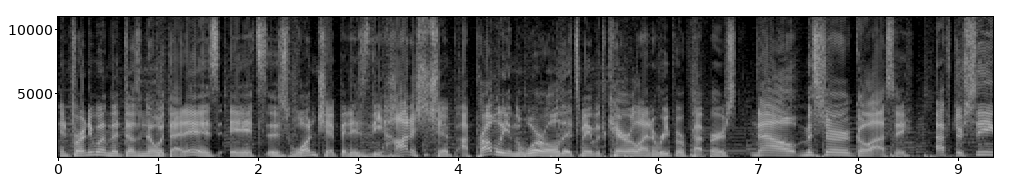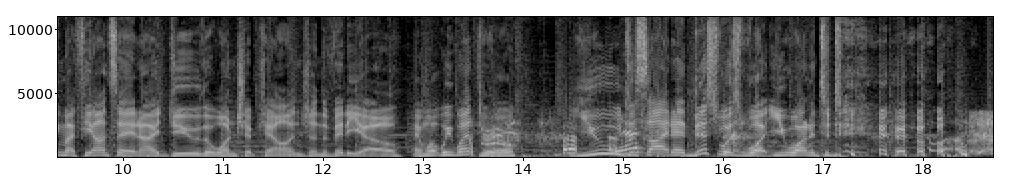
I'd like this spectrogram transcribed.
And for anyone that doesn't know what that is, it's this one chip. It is the hottest chip uh, probably in the world. It's made with Carolina Reaper peppers. Now, Mr. Galassi, after seeing my fiance and I do the one chip challenge in the video and what we went through, you decided this was what you wanted to do.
